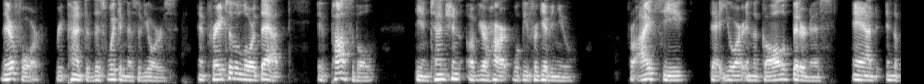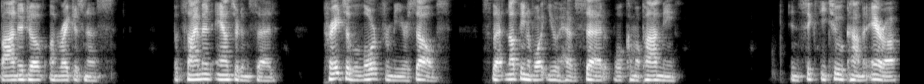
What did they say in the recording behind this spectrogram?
Therefore, repent of this wickedness of yours, and pray to the Lord that, if possible, the intention of your heart will be forgiven you. For I see that you are in the gall of bitterness and in the bondage of unrighteousness. But Simon answered and said, Pray to the Lord for me yourselves, so that nothing of what you have said will come upon me. In 62 Common Era,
